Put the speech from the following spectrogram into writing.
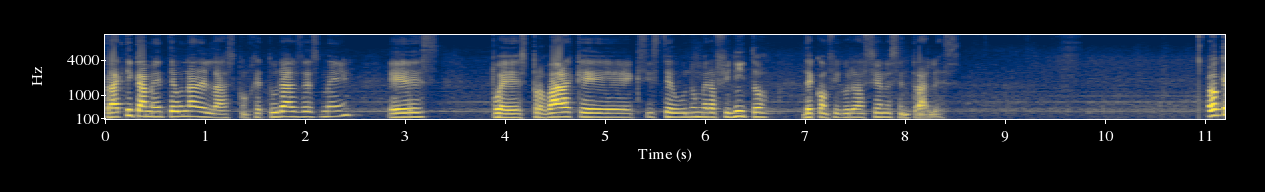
Prácticamente una de las conjeturas de Smail es pues probar que existe un número finito de configuraciones centrales. Ok.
